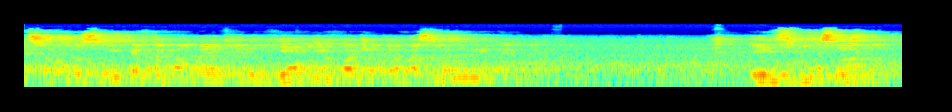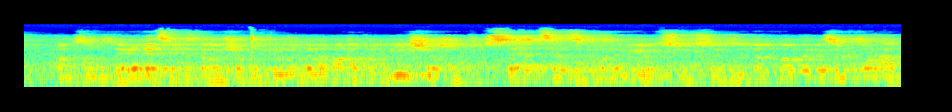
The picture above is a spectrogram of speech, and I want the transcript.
в цьому світі, в такому, як він є, і хочуть його змінити. І звісно, там замоделяться для того, щоб отримати набагато більше. От Все це згорою, все це додатковий результат.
